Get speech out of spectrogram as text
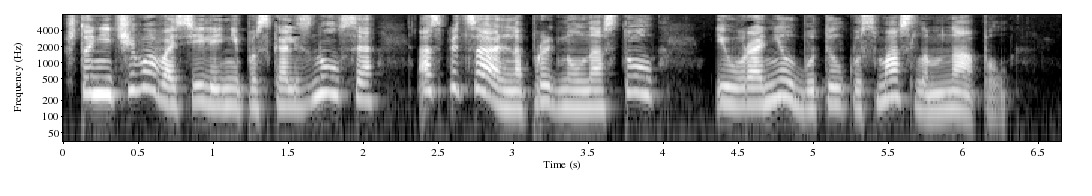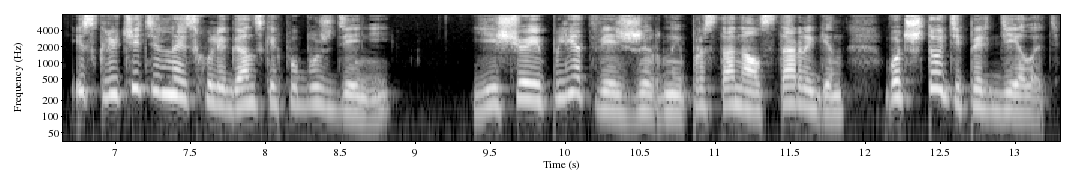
что ничего Василий не поскользнулся, а специально прыгнул на стол и уронил бутылку с маслом на пол, исключительно из хулиганских побуждений. «Еще и плед весь жирный», — простонал Старыгин. «Вот что теперь делать?»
